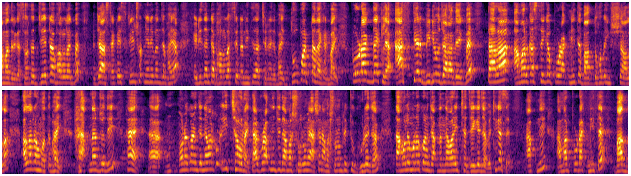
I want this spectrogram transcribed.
আমাদের কাছে। অর্থাৎ যেটা ভালো লাগবে জাস্ট একটা স্ক্রিনশট নিয়ে নেবেন যে, ভাইয়া, এই ডিজাইনটা ভালো লাগছে, এটা নিতে যাচ্ছে এটা ভাই দুপারটা দেখেন, ভাই প্রোডাক্ট দেখলে আজকের ভিডিও যারা দেখবে, তারা আমার কাছ থেকে প্রোডাক্ট নিতে বাধ্য হবে, ইনশাআল্লাহ। আল্লাহ রহমতে, ভাই, আপনার যদি হ্যাঁ মনে করেন যে নেওয়ার কোনো ইচ্ছাও নাই, তারপর আপনি যদি আমার শোরুমে আসেন, আমার শোরুমটা একটু ঘুরে যান, তাহলে মনে করেন যে আপনার নেওয়ার ইচ্ছা জেগে যাবে, ঠিক আছে? আপনি আমার প্রোডাক্ট নিতে বাধ্য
